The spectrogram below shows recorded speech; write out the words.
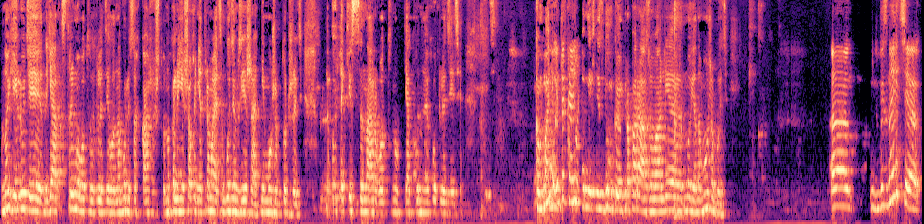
Многія людзі я стрыму вот глядзела на вуліцах кажуць што ну калі нічога не атрымаецца будзем з'язджаць не можемм тут жыць такі сцэнар вот ну як вы на яго глядзеце кампанія ну, это конечно... з думкамі пра паразу але ну яна можа быць вы знаете,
